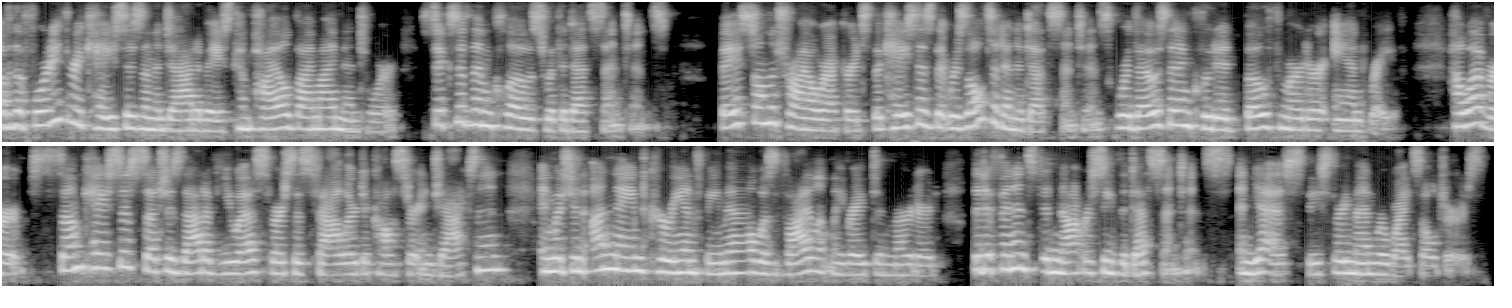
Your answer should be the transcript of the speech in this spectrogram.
Of the 43 cases in the database compiled by my mentor, six of them closed with a death sentence. Based on the trial records, the cases that resulted in a death sentence were those that included both murder and rape. However, some cases, such as that of U.S. versus Fowler, DeCoster, and Jackson, in which an unnamed Korean female was violently raped and murdered, the defendants did not receive the death sentence. And yes, these three men were white soldiers.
